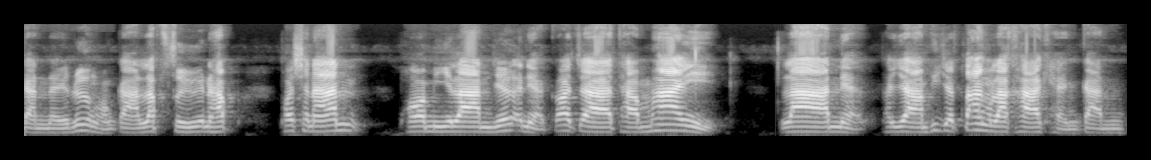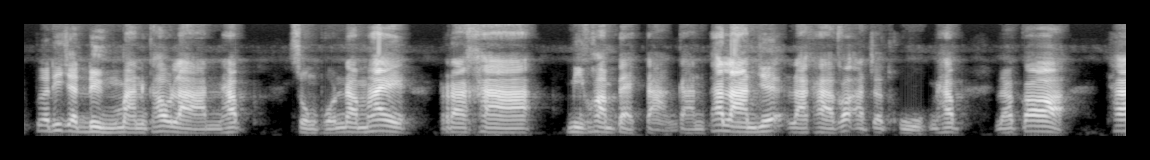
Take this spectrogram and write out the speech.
กันในเรื่องของการรับซื้อนะครับ เพราะฉะนั้นพอมีลานเยอะเนี่ยก็จะทำให้ลานเนี่ยพยายามที่จะตั้งราคาแข่งกัน เพื่อที่จะดึงมันเข้าลานนะครับ ส่งผลทำให้ราคามีความแตกต่างกัน ถ้าลานเยอะราคาก็อาจจะถูกนะครับ แล้วก็ถ้า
